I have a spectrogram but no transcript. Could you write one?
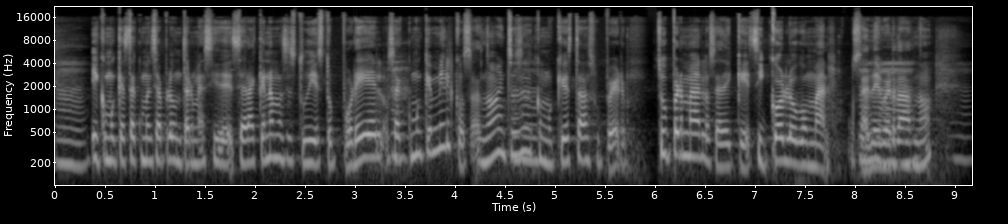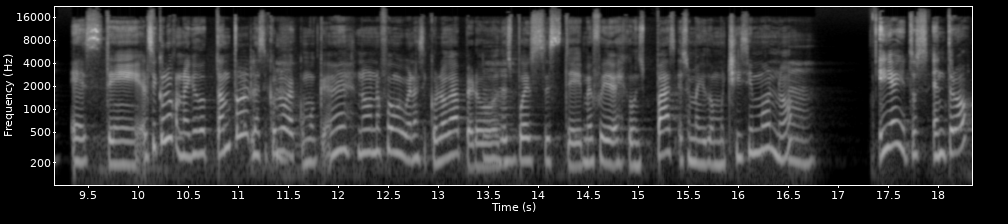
Mm. Y como que hasta comencé a preguntarme así de, ¿será que nada más estudié esto por él? O sea, como que mil cosas, ¿no? Entonces como que yo estaba súper, súper mal, o sea, de que psicólogo mal, o sea, de verdad, ¿no? Este, el psicólogo no ayudó tanto, la psicóloga como que, eh, no, no fue muy buena psicóloga, pero después este, me fui de viaje con mis papás, eso me ayudó muchísimo, ¿no? Y ya, entonces entró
